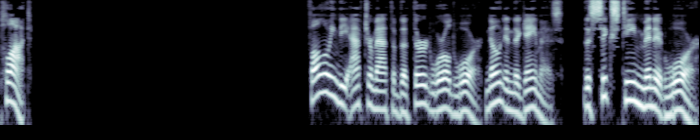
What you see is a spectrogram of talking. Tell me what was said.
Plot Following the aftermath of the Third World War known in the game as the Sixteen-Minute War,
